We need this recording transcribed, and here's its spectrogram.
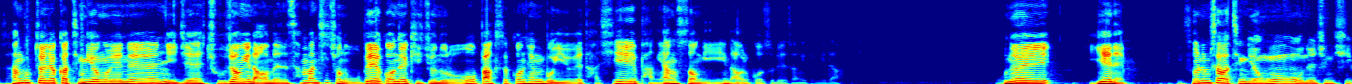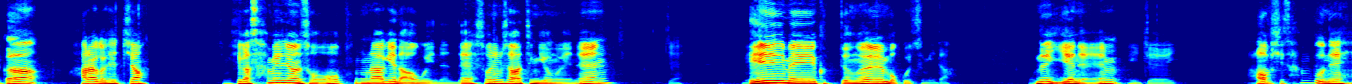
그래서 한국전력 같은 경우에는 이제 조정이 나오면 37,500원을 기준으로 박스권 행보 이후에 다시 방향성이 나올 것으로 예상이 됩니다. 오늘 ENM 이 소림사 같은 경우 오늘 증시가 하락을 했죠. 증시가 3일 연속 폭락이 나오고 있는데 소림사 같은 경우에는 이제 매일매일 급등을 먹고 있습니다. 오늘 ENM 이제 9시 3분에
